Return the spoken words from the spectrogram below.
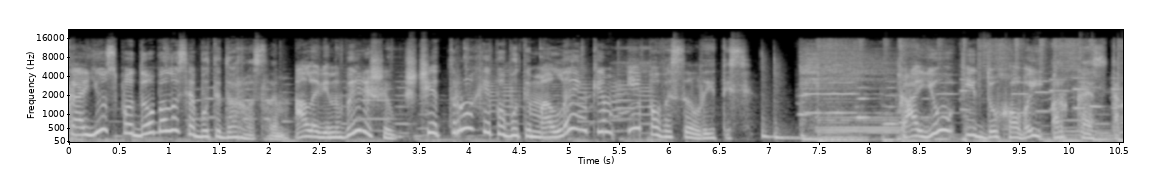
Каю сподобалося бути дорослим, але він вирішив ще трохи побути маленьким і повеселитись. Каю і духовий оркестр.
